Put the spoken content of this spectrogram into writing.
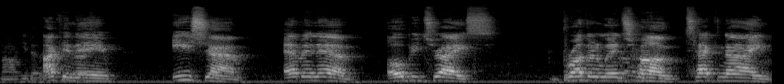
No, he does. I can does. name Esham, Eminem, Obi Trice, Brotha Lynch Hung, Tech Nine.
